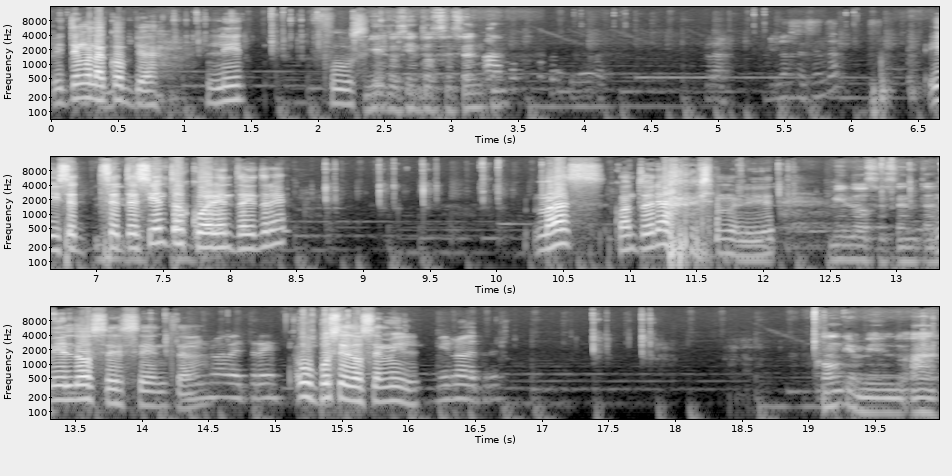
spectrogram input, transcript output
y tengo una copia. Lit Fuse. 1260. ¿1960? Y se- 743 más, ¿cuánto era? ya me olvidé. 1260. 1260. 1903. Uh, puse 12000. 1903. ¿Cómo que mil? Ah,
